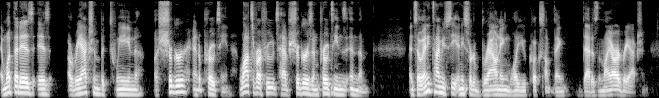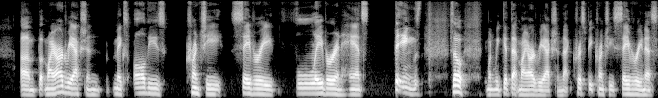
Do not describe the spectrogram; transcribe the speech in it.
And what that is is a reaction between a sugar and a protein. Lots of our foods have sugars and proteins in them. And so anytime you see any sort of browning while you cook something, that is the Maillard reaction. Um, but Maillard reaction makes all these crunchy, savory, flavor enhanced things. So when we get that Maillard reaction, that crispy, crunchy savoriness,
